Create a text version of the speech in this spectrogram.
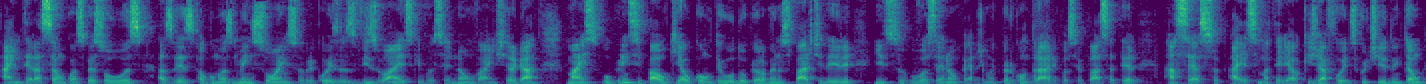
a interação com as pessoas, às vezes algumas menções sobre coisas visuais que você não vai enxergar, mas o principal que é o conteúdo, ou pelo menos parte dele, isso você não perde. Muito pelo contrário, você passa a ter acesso a esse material que já foi discutido. Então,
